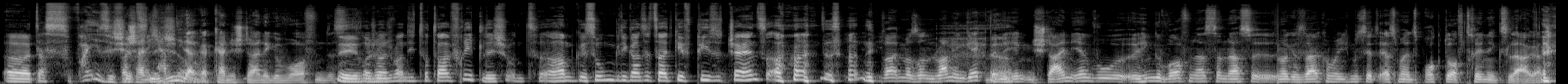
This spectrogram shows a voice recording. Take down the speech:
Äh, das weiß ich Wahrscheinlich jetzt nicht. haben die da gar keine Steine geworfen. Das Nee, wahrscheinlich waren die total friedlich und äh, haben gesungen die ganze Zeit Give Peace a Chance, aber das hat nicht. war immer so ein Running Gag. Wenn du irgendeinen Stein irgendwo äh, hingeworfen hast, dann hast du immer gesagt, komm, ich muss jetzt erstmal ins Brockdorf Trainingslager.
